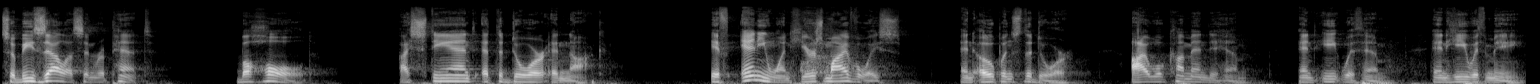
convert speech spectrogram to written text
So be zealous and repent. Behold, I stand at the door and knock. If anyone hears my voice and opens the door, I will come into him and eat with him, and he with me.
